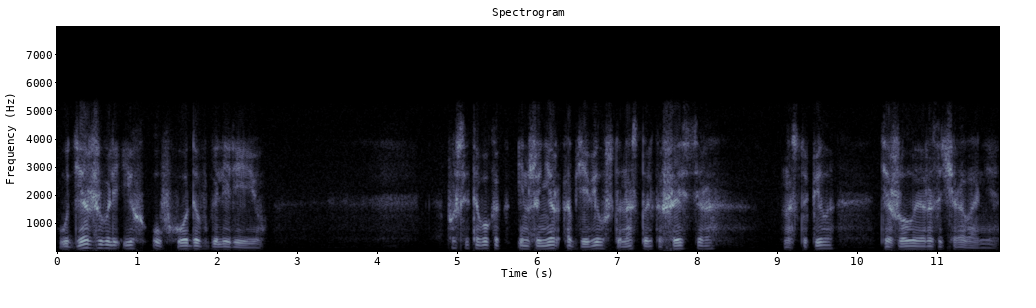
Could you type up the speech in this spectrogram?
удерживали их у входа в галерею. После того, как инженер объявил, что нас только шестеро, наступило тяжелое разочарование.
